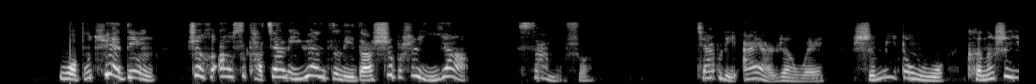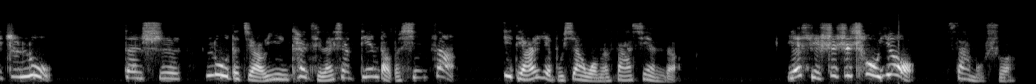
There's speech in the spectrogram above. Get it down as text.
“我不确定，这和奥斯卡家里院子里的是不是一样？”萨姆说。加布里埃尔认为神秘动物可能是一只鹿，但是鹿的脚印看起来像颠倒的心脏，一点儿也不像我们发现的。也许是只臭鼬，萨姆说。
